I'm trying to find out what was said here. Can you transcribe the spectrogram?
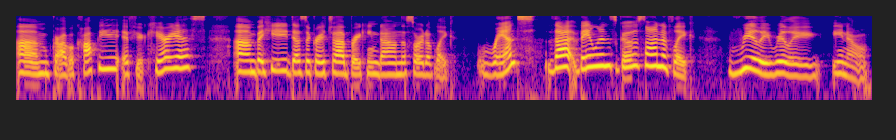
Um, grab a copy if you're curious. Um, but he does a great job breaking down the sort of like rant that Valens goes on of like really, really, you know,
